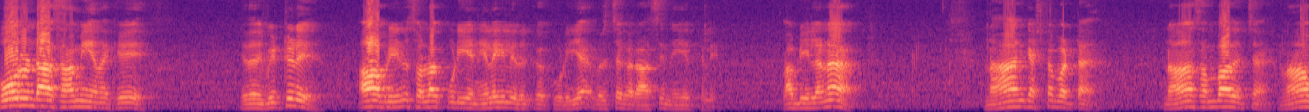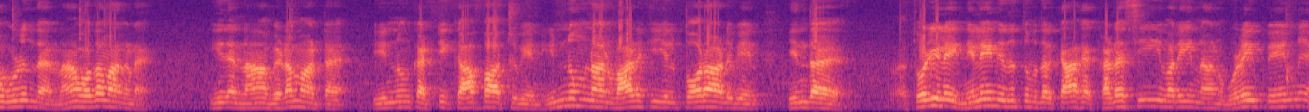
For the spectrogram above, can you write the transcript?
போருண்டா சாமி எனக்கு இதை விட்டுடு அப்படின்னு சொல்லக்கூடிய நிலையில் இருக்கக்கூடிய விருச்சக ராசி நேயர்களே. அப்படி இல்லைன்னா நான் கஷ்டப்பட்டேன் நான் சம்பாதிச்சேன் நான் உழுந்தேன் நான் உத வாங்கினேன் இதை நான் விடமாட்டேன். இன்னும் கட்டி காப்பாற்றுவேன். இன்னும் நான் வாழ்க்கையில் போராடுவேன். இந்த தொழிலை நிலைநிறுத்துவதற்காக கடைசி வரை நான் உழைப்பேன்னு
